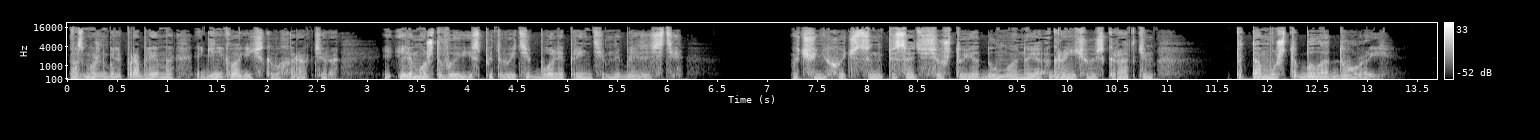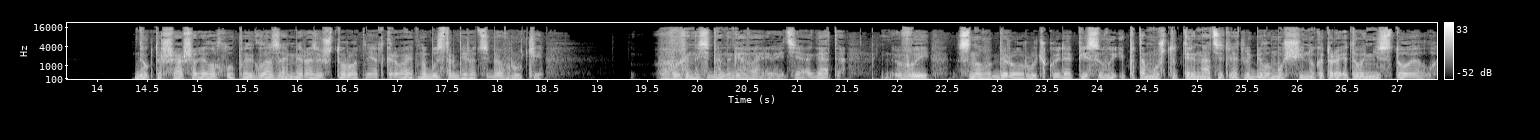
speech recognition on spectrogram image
Возможно, были проблемы гинекологического характера? Или, может, вы испытываете боли при интимной близости? Очень хочется написать все, что я думаю, но я ограничиваюсь кратким «потому что была дурой». Докторша ошалело хлопает глазами, разве что рот не открывает, но быстро берет себя в руки. «Вы на себя наговариваете, Агата. Вы...» Снова беру ручку и дописываю. «И потому что тринадцать лет любила мужчину, который этого не стоил».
